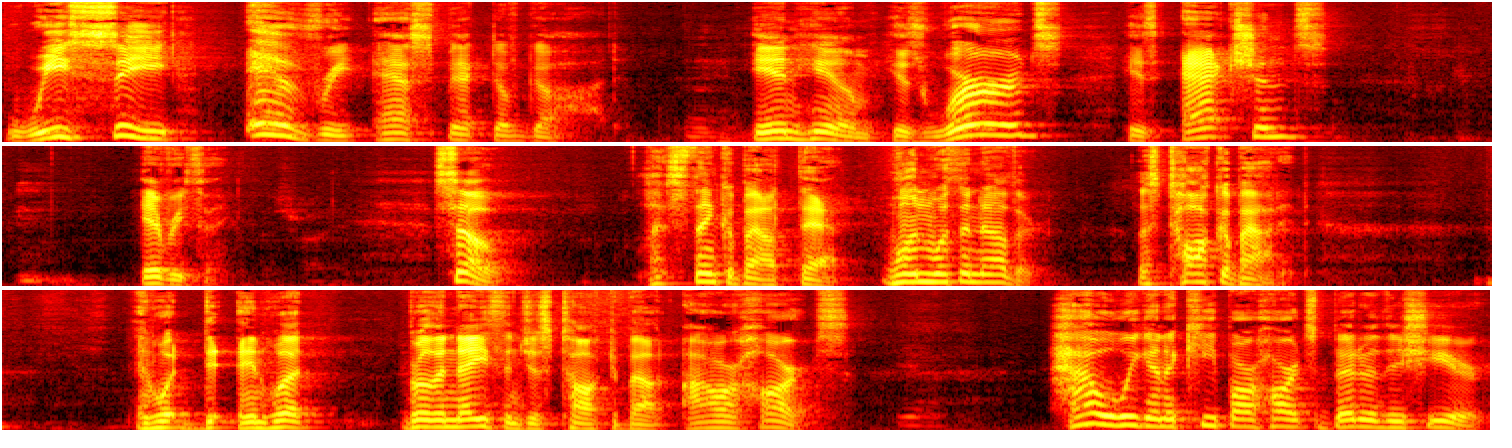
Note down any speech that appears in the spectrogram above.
we see every aspect of God in Him His words, His actions, everything. So, let's think about that one with another. Let's talk about it. And what, and what Brother Nathan just talked about, our hearts. How are we going to keep our hearts better this year?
